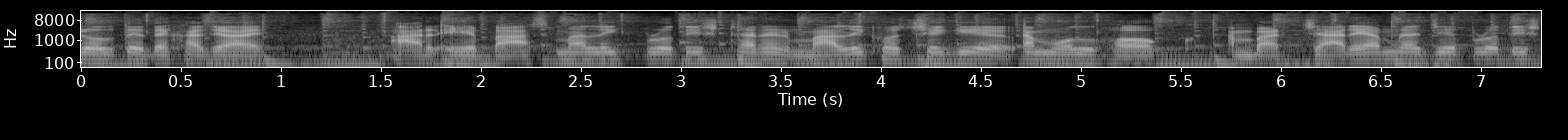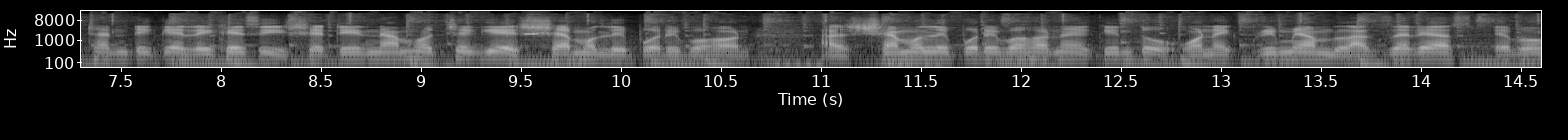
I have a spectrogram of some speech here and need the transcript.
চলতে দেখা যায়। আর এ বাস মালিক প্রতিষ্ঠানের মালিক হচ্ছে গিয়ে শ্যামল হক। নাম্বার চারে আমরা যে প্রতিষ্ঠানটিকে রেখেছি, সেটির নাম হচ্ছে গিয়ে শ্যামলী পরিবহন। আর শ্যামলী পরিবহনে কিন্তু অনেক প্রিমিয়াম লাক্সারিয়াস এবং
